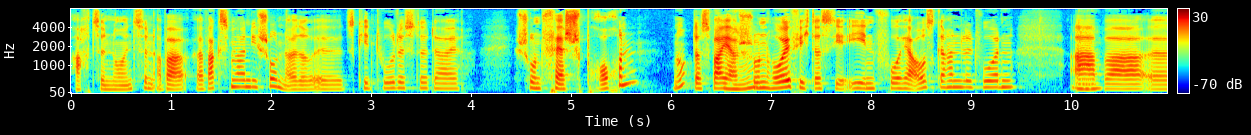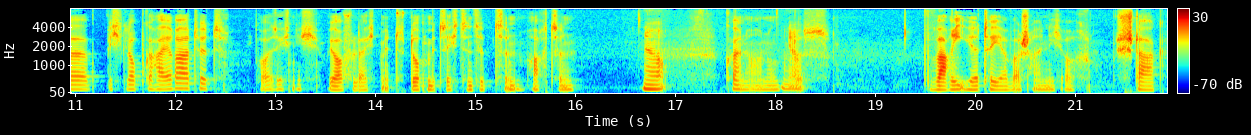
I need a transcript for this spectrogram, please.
18, 19, aber erwachsen waren die schon. Also äh, als Kind wurdest du da schon versprochen. Ne? Das war ja mhm. schon häufig, dass die Ehen vorher ausgehandelt wurden. Mhm. Aber äh, ich glaube, geheiratet, weiß ich nicht. Ja, vielleicht mit, doch mit 16, 17, 18. Ja. Keine Ahnung. Ja. Das variierte ja wahrscheinlich auch stark.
